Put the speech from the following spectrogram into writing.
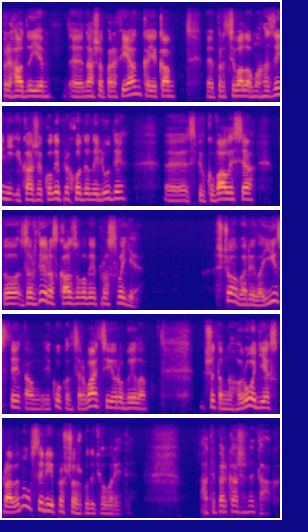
Пригадує е, наша парафіянка, яка е, працювала в магазині, і каже, коли приходили люди, е, спілкувалися, то завжди розказували про своє, що варила їсти, там, яку консервацію робила, що там на городі, як справи. Ну, в селі про що ж будуть говорити. А тепер каже не так.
